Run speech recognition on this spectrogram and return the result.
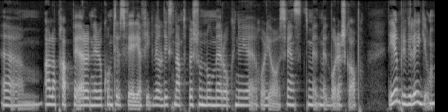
ehm, alla papper när jag kom till Sverige. Jag fick väldigt snabbt personnummer och nu har jag svenskt medborgarskap. Det är en privilegium.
